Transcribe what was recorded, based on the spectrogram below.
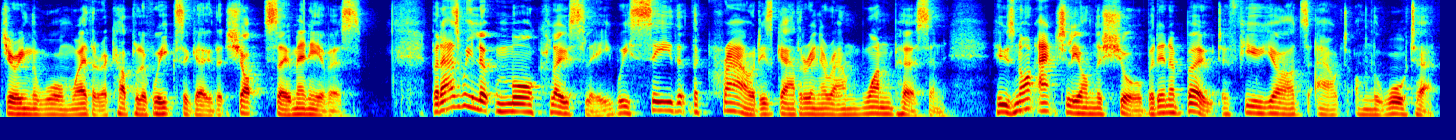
during the warm weather a couple of weeks ago that shocked so many of us. But as we look more closely, we see that the crowd is gathering around one person who's not actually on the shore, but in a boat a few yards out on the water.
